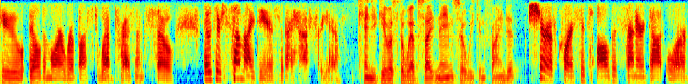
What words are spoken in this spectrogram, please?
to build a more robust web presence. So those are some ideas that I have for you. Can you give us the website name so we can find it? Sure, of course. It's aldacenter.org.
